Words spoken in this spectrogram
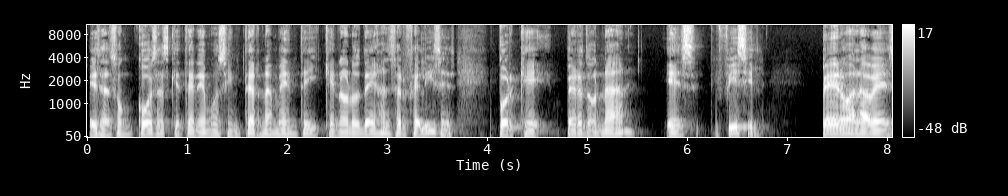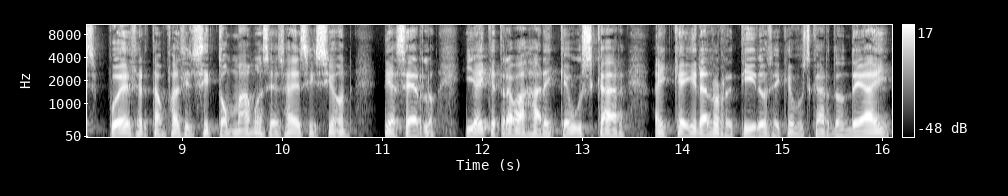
esas son cosas que tenemos internamente y que no nos dejan ser felices, porque perdonar es difícil, pero a la vez puede ser tan fácil si tomamos esa decisión de hacerlo. Y hay que trabajar, hay que buscar, hay que ir a los retiros, hay que buscar donde hay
